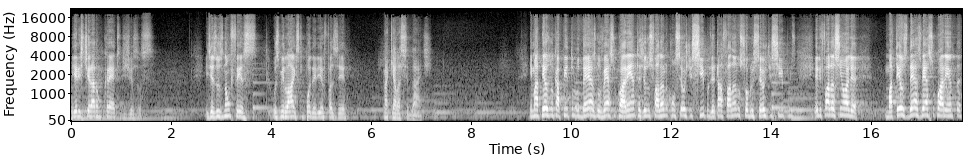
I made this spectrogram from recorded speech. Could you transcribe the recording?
E eles tiraram crédito de Jesus. E Jesus não fez os milagres que poderia fazer naquela cidade. Em Mateus no capítulo 10, no verso 40, Jesus falando com seus discípulos, ele estava falando sobre os seus discípulos. Ele fala assim: olha, Mateus 10, verso 40,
